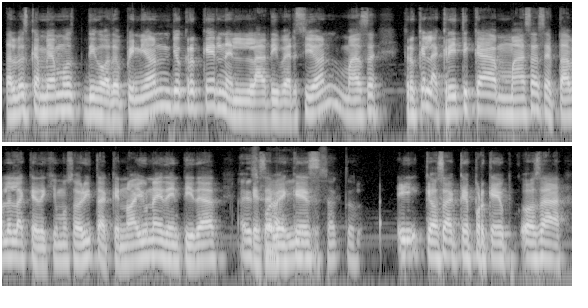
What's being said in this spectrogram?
tal vez cambiamos, digo, de opinión. Yo creo que en el- la diversión, más, creo que la crítica más aceptable es la que dijimos ahorita, que no hay una identidad Es que se ve ahí, que es Exacto. Y que, o sea, que porque, o sea,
